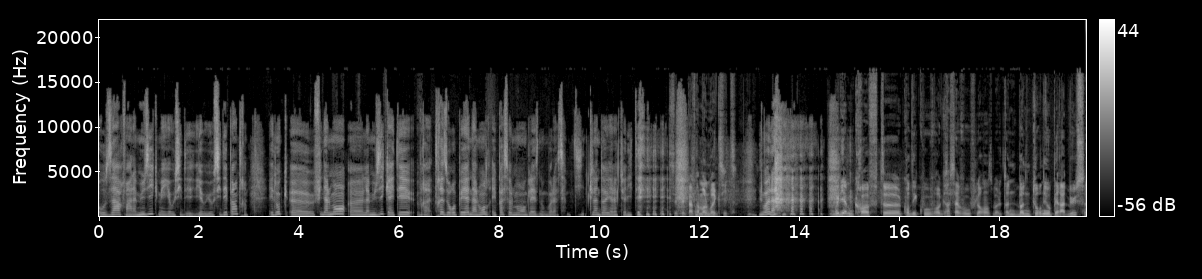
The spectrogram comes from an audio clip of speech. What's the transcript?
aux arts, enfin à la musique, mais il y a aussi il y a eu aussi des peintres. Et donc euh, finalement, euh, la musique a été très européenne à Londres et pas seulement anglaise. Donc voilà, c'est un petit clin d'œil à l'actualité. C'était pas vraiment le Brexit. Voilà. William Croft, euh, qu'on découvre grâce à vous, Florence Bolton. Bonne tournée Opéra Bus.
